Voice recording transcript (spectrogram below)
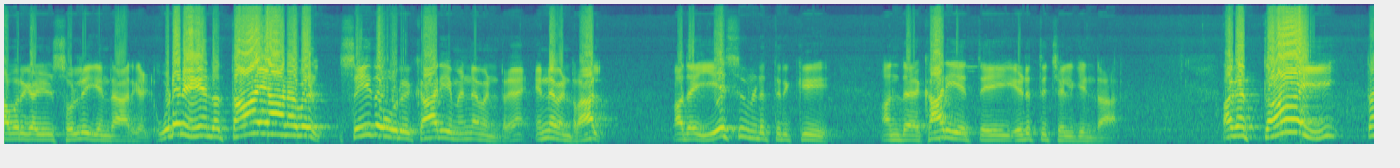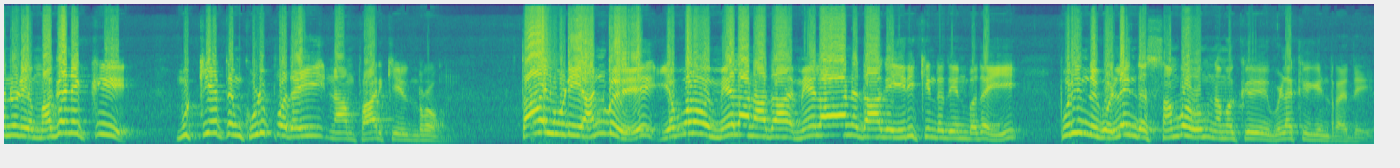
அவர்கள் சொல்லுகின்றார்கள். உடனே அந்த தாயானவள் செய்த ஒரு காரியம் என்னவென்ற என்னவென்றால் அதை இயேசுவினிடத்திற்கு அந்த காரியத்தை எடுத்து செல்கின்றார். ஆக தாய் தன்னுடைய மகனுக்கு முக்கியத்துவம் கொடுப்பதை நாம் பார்க்கின்றோம். தாயுடைய அன்பு எவ்வளவு மேலானதா மேலானதாக இருக்கின்றது என்பதை புரிந்து கொள்ள இந்த சம்பவம் நமக்கு விளக்குகின்றது.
